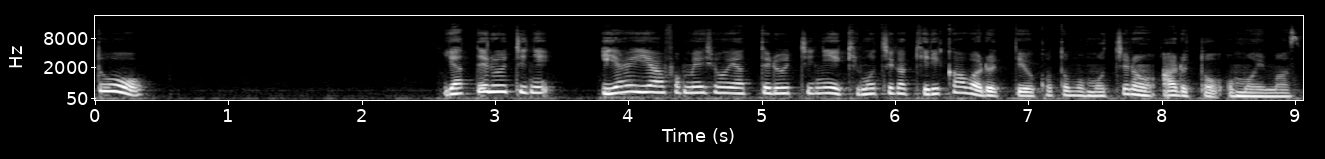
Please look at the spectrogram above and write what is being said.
とやってるうちにいやいやアファメーションをやってるうちに気持ちが切り替わるっていうことももちろんあると思います。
